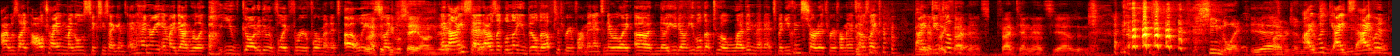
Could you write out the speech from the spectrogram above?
I was like, I'll try and my goal is 60 seconds. And Henry and my dad were like, oh, you've got to do it for like three or four minutes at least. Well, that's what like, people say on the. and I said, Instagram. I was like, well, no, you build up to three or four minutes. And they were like, uh, no, you don't. You build up to 11 minutes, but you can start at three or four minutes. I was like, I, I do feel like five pr- minutes, five ten minutes. Yeah, I was in there. Seemed like Yeah. five or ten minutes. I would, I'd, I would,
